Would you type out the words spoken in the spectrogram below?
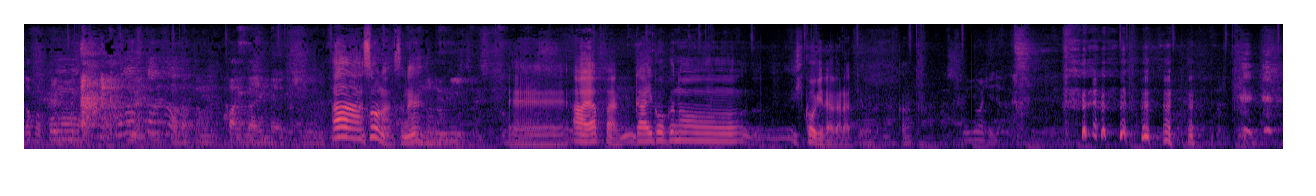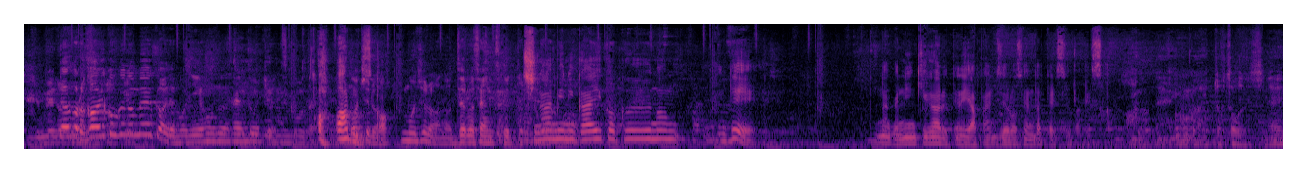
このこの2つは海外メーカーああそうなんですね、えー、ああやっぱ外国の飛行機だからっていうことですか？そういうわけじゃない。だから外国のメーカーでも日本の戦闘機を作ったりああるんですかもちろんもちろんあのゼロ戦作ってるちなみに外国のでなんか人気があるっていうのはやっぱりゼロ戦だったりするわけですか？あのね意外とそうですね。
